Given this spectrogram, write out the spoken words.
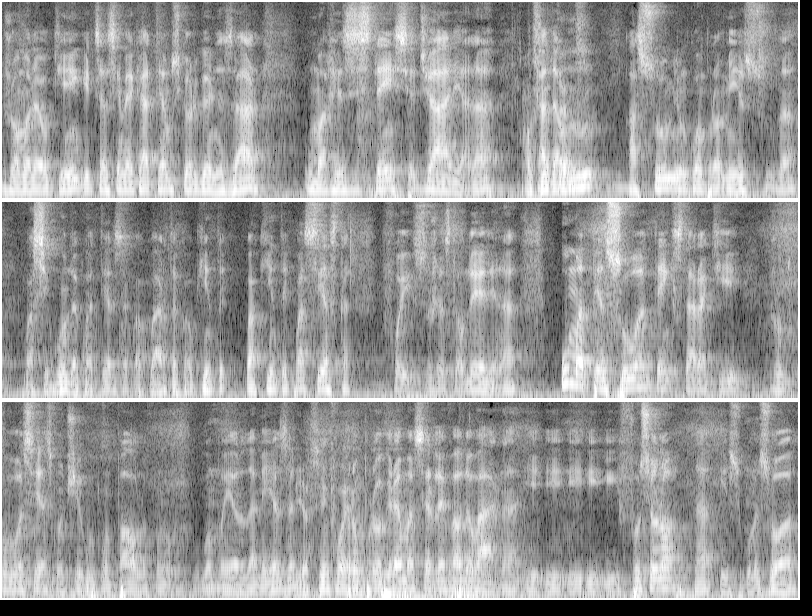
João Manuel King, disse assim, é que temos que organizar uma resistência diária, né? Com Cada certeza. um assume um compromisso, né? Com a segunda, com a terça, com a quarta, com a quinta, com a quinta e com a sexta. Foi sugestão dele, né? Uma pessoa tem que estar aqui junto com vocês, contigo, com o Paulo, com o companheiro da mesa, e assim foi, para o um programa ser levado ao ar, né? E, e, e, e funcionou, né? Isso começou a,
